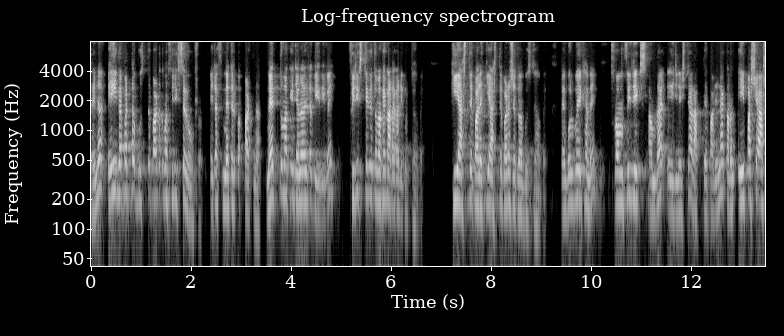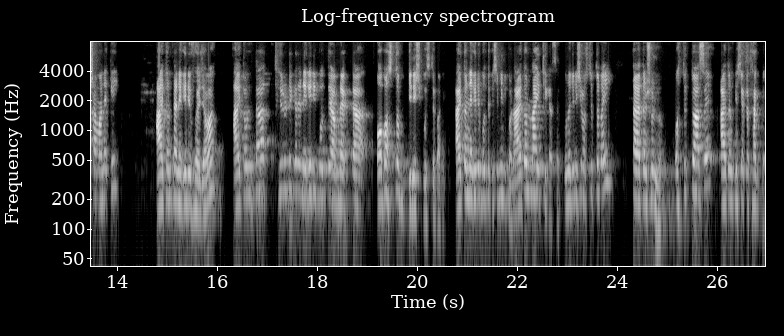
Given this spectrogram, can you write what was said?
তাই না? এই ব্যাপারটা বুঝতে পারো তোমার ফিজিক্সের অংশ। এটা ম্যাথের পার্ট না। ম্যাথ তোমাকে জেনারেলটা দিয়ে দিবে। ফিজিক্স থেকে তোমাকে কাটাকাটি করতে হবে। কি আসতে পারে, কি আসতে পারে সেটা তোমার বুঝতে হবে। তাই বলব এখানে ফ্রম ফিজিক্স আমরা এই জিনিসটা রাখতে পারি না। কারণ এই পাশে আসা মানে কি? আয়তনটা নেগেটিভ হয়ে যাওয়া। আয়তনটা থিওরিটিক্যালি নেগেটিভ বলতে আমরা একটা অবাস্তব জিনিস বুঝতে পারি। আয়তন নেগেটিভ বলতে কিছু মিন করে না। আয়তন নাই, ঠিক আছে। কোনো জিনিসের অস্তিত্ব নাই, তার আয়তন শূন্য। অস্তিত্ব আছে, আয়তন কিছু একটা থাকবে।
